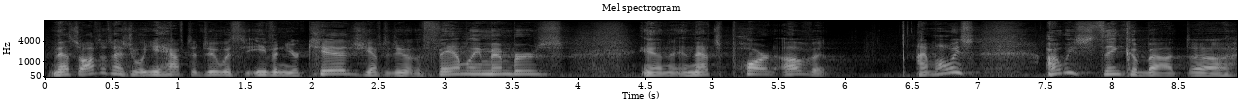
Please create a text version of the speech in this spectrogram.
and that's oftentimes what you have to do with even your kids, you have to do it with family members, and, and that's part of it. I'm always, I always think about uh,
